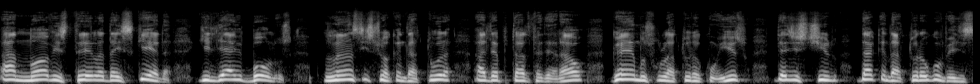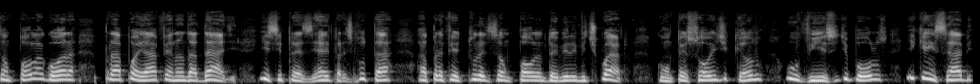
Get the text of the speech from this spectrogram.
à nova estrela da esquerda, Guilherme Boulos, lance sua candidatura a deputado federal, ganha musculatura com isso, desistindo da candidatura ao governo de São Paulo agora para apoiar Fernando Haddad e se preserve para disputar a prefeitura de São Paulo em 2024, com o pessoal indicando o vice de Boulos e, quem sabe,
